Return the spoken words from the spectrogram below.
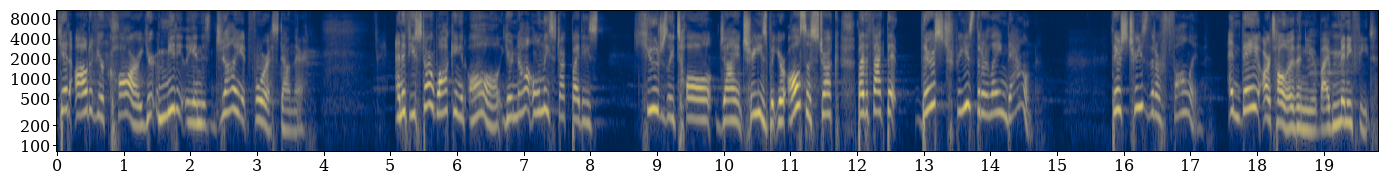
get out of your car, you're immediately in this giant forest down there. And if you start walking at all, you're not only struck by these hugely tall, giant trees, but you're also struck by the fact that there's trees that are laying down. There's trees that are fallen and they are taller than you by many feet.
